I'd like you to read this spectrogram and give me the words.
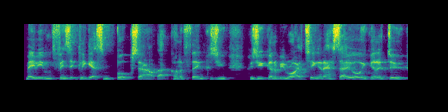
maybe even physically get some books out, that kind of thing, because you because you're going to be writing an essay or you're going to do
